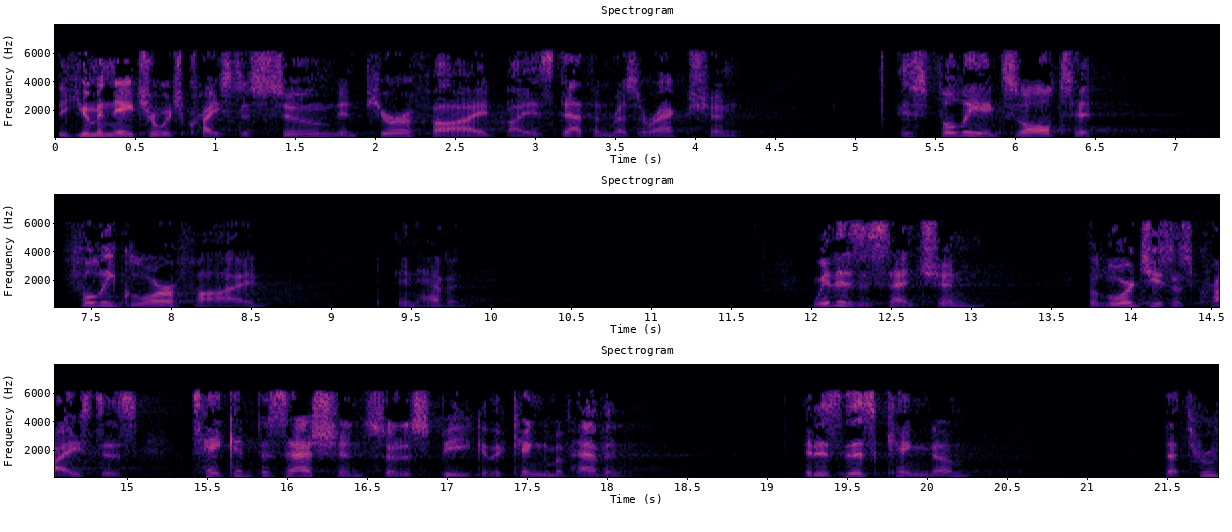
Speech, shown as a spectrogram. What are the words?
The human nature which Christ assumed and purified by his death and resurrection is fully exalted, fully glorified in heaven. With his ascension, the Lord Jesus Christ has taken possession, so to speak, of the kingdom of heaven. It is this kingdom that through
